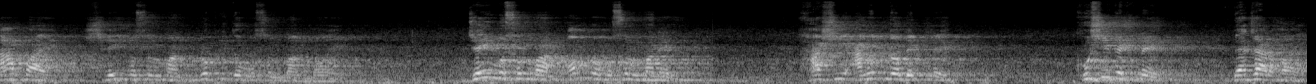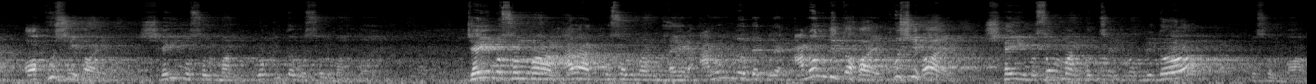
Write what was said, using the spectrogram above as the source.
না পায়, সেই মুসলমান প্রকৃত মুসলমান নয়। যেই মুসলমান অন্য মুসলমানের হাসি আনন্দ দেখলে, খুশি দেখলে বেজার হয়, অখুশি হয়, সেই মুসলমান প্রকৃত মুসলমান নয়। যেই মুসলমান আর এক মুসলমান ভাইয়ের আনন্দ দেখলে আনন্দিত হয়, খুশি হয়, সেই মুসলমান হচ্ছে প্রকৃত মুসলমান।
